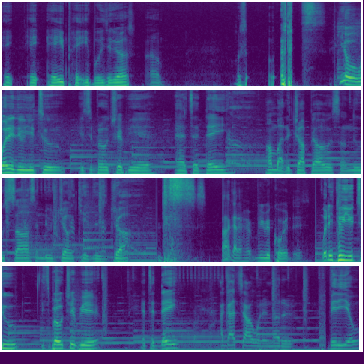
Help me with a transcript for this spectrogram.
Hey, hey, hey, hey, boys and girls. Um, what's? Yo, what do you do, YouTube? It's your bro Trippy here, and today I'm about to drop y'all with some new sauce and new junk kid just dropped. I gotta re-record this. What do you do, YouTube? It's bro Trippy here, and today I got y'all with another video,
